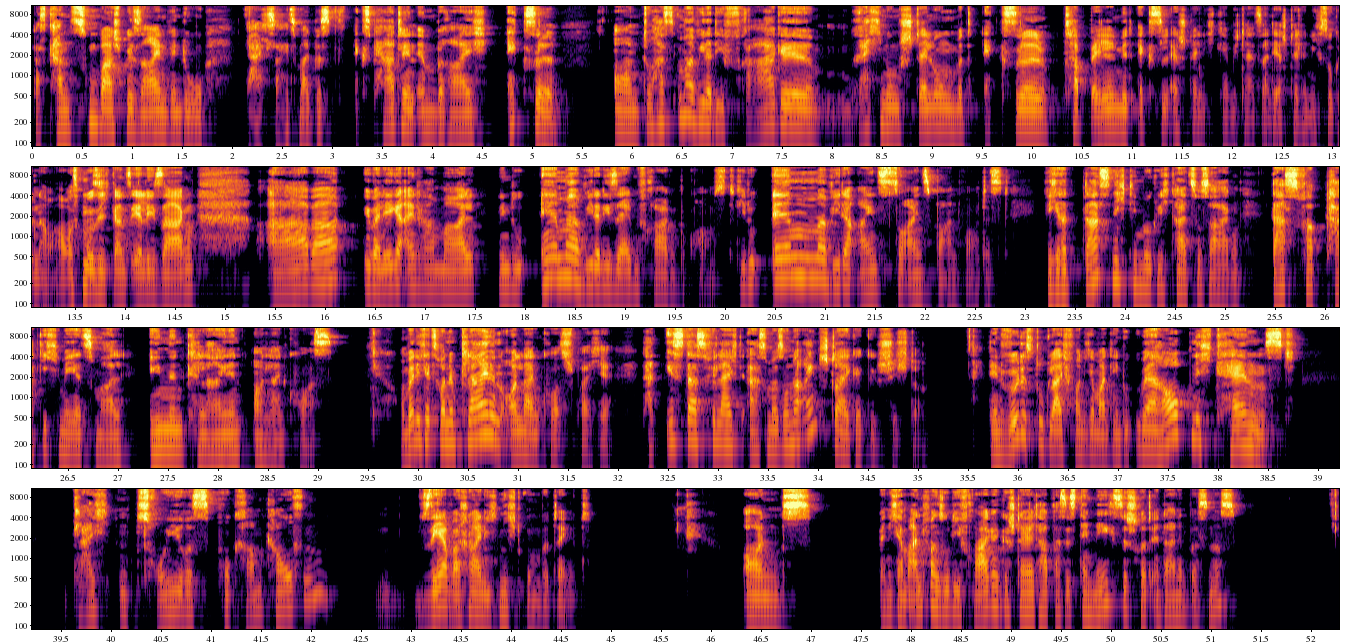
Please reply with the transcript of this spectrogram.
Das kann zum Beispiel sein, wenn du, ja, ich sag jetzt mal, bist Expertin im Bereich Excel und du hast immer wieder die Frage, Rechnungsstellung mit Excel, Tabellen mit Excel erstellen. Ich kenne mich da jetzt an der Stelle nicht so genau aus, muss ich ganz ehrlich sagen. Aber überlege einfach mal, wenn du immer wieder dieselben Fragen bekommst, die du immer wieder eins zu eins beantwortest, wäre das nicht die Möglichkeit zu sagen, das verpacke ich mir jetzt mal in einen kleinen Online-Kurs. Und wenn ich jetzt von einem kleinen Online-Kurs spreche, dann ist das vielleicht erstmal so eine Einsteigergeschichte. Den würdest du gleich von jemandem, den du überhaupt nicht kennst, gleich ein teures Programm kaufen? Sehr wahrscheinlich nicht unbedingt. Und wenn ich am Anfang so die Frage gestellt habe, was ist der nächste Schritt in deinem Business?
